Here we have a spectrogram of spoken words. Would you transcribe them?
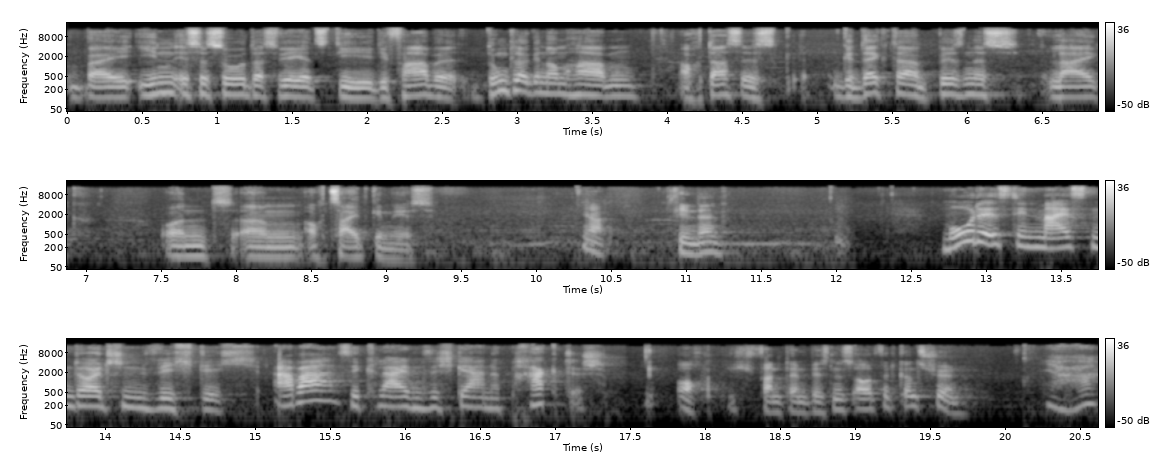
bei Ihnen ist es so, dass wir jetzt die, die Farbe dunkler genommen haben. Auch das ist gedeckter, business-like und ähm, auch zeitgemäß. Ja, vielen Dank. Mode ist den meisten Deutschen wichtig, aber sie kleiden sich gerne praktisch. Och, ich fand dein Business-Outfit ganz schön. Ja,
